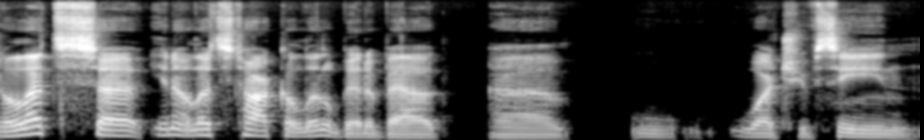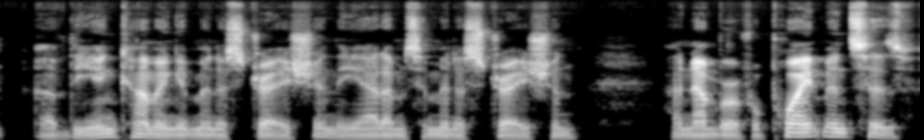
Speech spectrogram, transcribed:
let's uh, you know let's talk a little bit about uh, what you've seen of the incoming administration, the Adams administration. A number of appointments has,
